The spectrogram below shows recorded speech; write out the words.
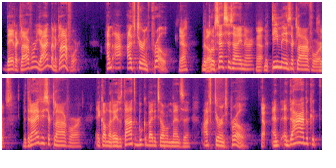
Ben je daar klaar voor? Ja, ik ben er klaar voor. I'm, I've turned pro. Ja, wel. processen zijn er. Ja. Mijn team is er klaar voor. Klopt. Bedrijf is er klaar voor. Ik kan de resultaten boeken bij die 200 mensen. I've turned pro. Ja. En, en daar heb ik het...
